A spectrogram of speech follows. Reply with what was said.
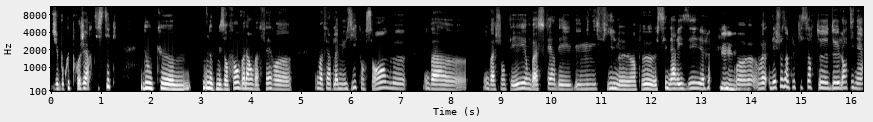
j'ai beaucoup de projets artistiques. Donc, euh, donc mes enfants, voilà, on va faire, euh, on va faire de la musique ensemble, on va, euh, on va chanter, on va se faire des, mini-films un peu scénarisés, mmh. des choses un peu qui sortent de l'ordinaire.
